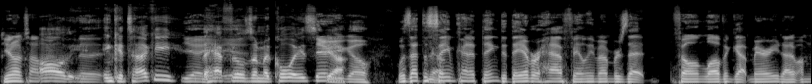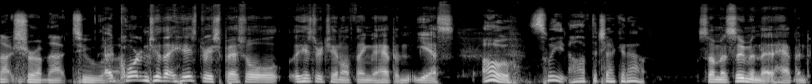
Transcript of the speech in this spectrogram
Do you know what I'm talking Oh, about? the, in Kentucky, Yeah, the yeah, Hatfields and McCoys. there yeah. you go. Was that the Yeah. same kind of thing? Did they ever have family members that fell in love and got married? I, I'm not sure. I'm not too. Uh, According to that History Special, History Channel thing that happened, yes. oh, sweet! I'll have to check it out. So I'm assuming that happened.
